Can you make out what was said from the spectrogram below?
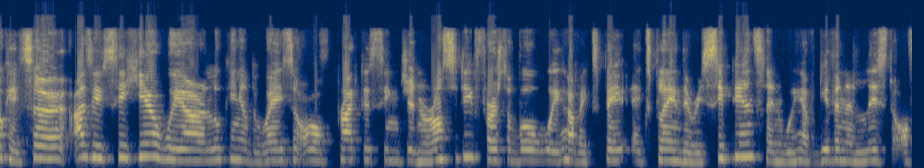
Okay, so as you see here, we are looking at the ways of practicing generosity. First of all, we have exp explained the recipients and we have given a list of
